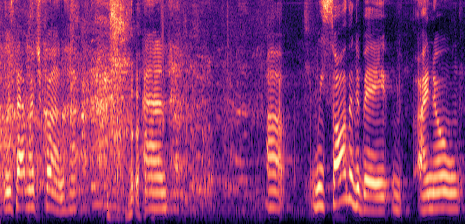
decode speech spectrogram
It was that much fun, huh? and uh, we saw the debate. I know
